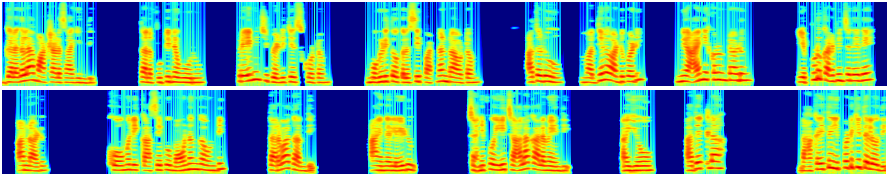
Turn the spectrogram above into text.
గలగలా మాట్లాడసాగింది. తన పుట్టిన ఊరు ప్రేమించి పెళ్ళి చేసుకోవటం మొగుడితో కలిసి పట్నం రావటం. అతడు మధ్యలో అడ్డుపడి మీ ఆయన ఎక్కడుంటాడు? ఎప్పుడు కనిపించలేదే అన్నాడు. కోమలి కాసేపు మౌనంగా ఉండి తర్వాత అంది. ఆయన లేడు చనిపోయి చాలా కాలమైంది. అయ్యో అదెట్లా? నాకైతే ఇప్పటికీ తెలియదు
